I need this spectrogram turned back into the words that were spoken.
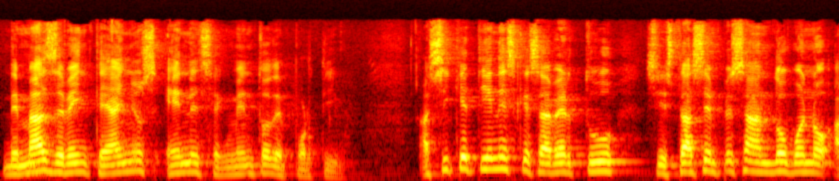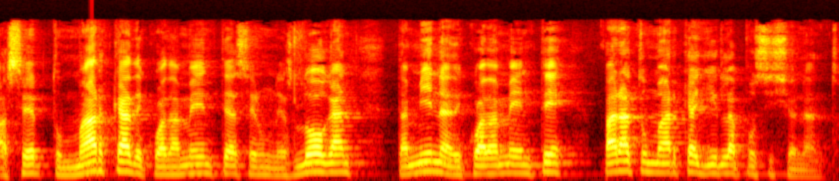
de más de 20 años en el segmento deportivo. Así que tienes que saber tú, si estás empezando, bueno, hacer tu marca adecuadamente, hacer un eslogan también adecuadamente para tu marca y irla posicionando.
